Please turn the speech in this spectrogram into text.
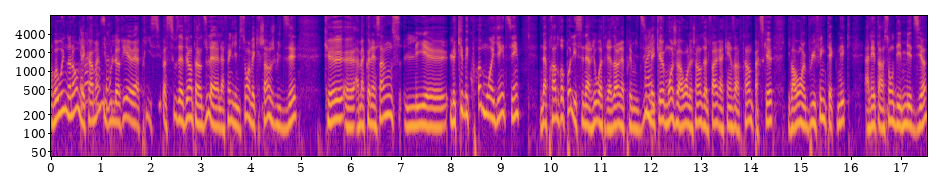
Oui, oui, non, non, mais quand même, vous l'aurait euh, appris ici, parce que si vous avez entendu la, la fin de l'émission avec Richard, je lui disais que, euh, à ma connaissance, les, euh, le Québécois moyen, tiens, n'apprendra pas les scénarios à 13h après-midi, Ouais. mais que moi, je vais avoir la chance de le faire à 15h30 parce que il va y avoir un briefing technique à l'intention des médias.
